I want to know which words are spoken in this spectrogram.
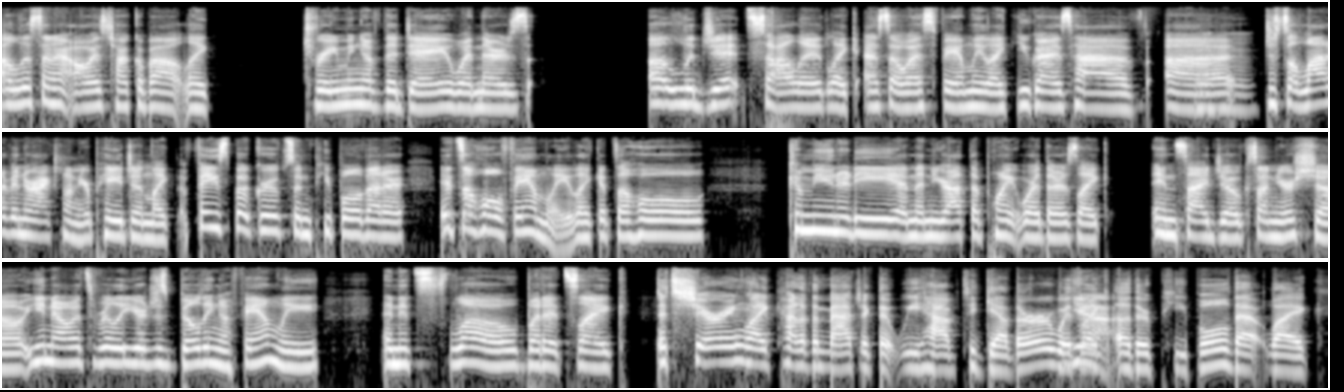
Alyssa and I always talk about like dreaming of the day when there's a legit solid like SOS family. Like you guys have uh, Mhm. just a lot of interaction on your page and like the Facebook groups and people that are, it's a whole family. Like it's a whole community. And then you're at the point where there's like inside jokes on your show. You know, it's really, you're just building a family and it's slow, but it's like, it's sharing like kind of the magic that we have together with Yeah. like other people that like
